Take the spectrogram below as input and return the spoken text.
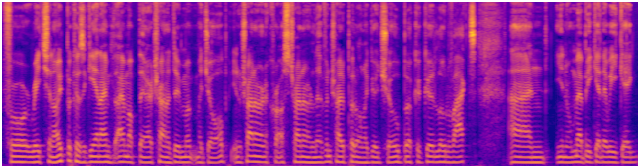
for reaching out because again I'm I'm up there trying to do my, my, job you know trying to earn a cross trying to earn a living try to put on a good show book a good load of acts and you know maybe get a wee gig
